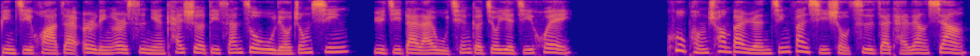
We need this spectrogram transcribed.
并计划在二零二四年开设第三座物流中心，预计带来五千个就业机会。酷鹏创办人金范喜首次在台亮相，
